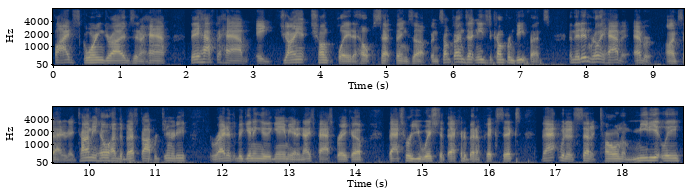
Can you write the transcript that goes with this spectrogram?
five scoring drives and a half. They have to have a giant chunk play to help set things up. And sometimes that needs to come from defense. And they didn't really have it ever on Saturday. Tommy Hill had the best opportunity right at the beginning of the game. He had a nice pass breakup. That's where you wish that that could have been a pick six. That would have set a tone immediately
